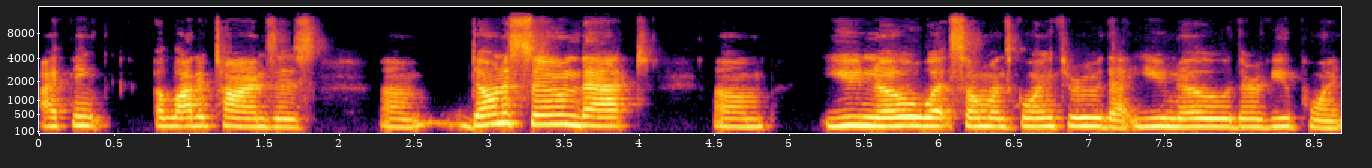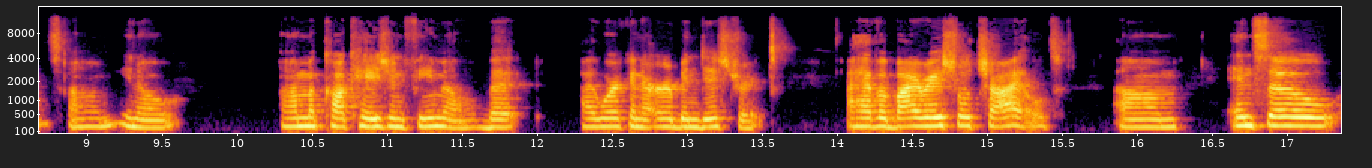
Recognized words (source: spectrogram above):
I think a lot of times is um, don't assume that um, you know what someone's going through, that you know their viewpoints. Um, you know, I'm a Caucasian female, but I work in an urban district. I have a biracial child. Um, and so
